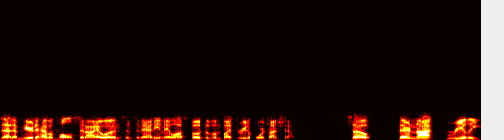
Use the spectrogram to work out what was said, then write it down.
that appear to have a pulse in Iowa and Cincinnati, and they lost both of them by three to four touchdowns. So they're not really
